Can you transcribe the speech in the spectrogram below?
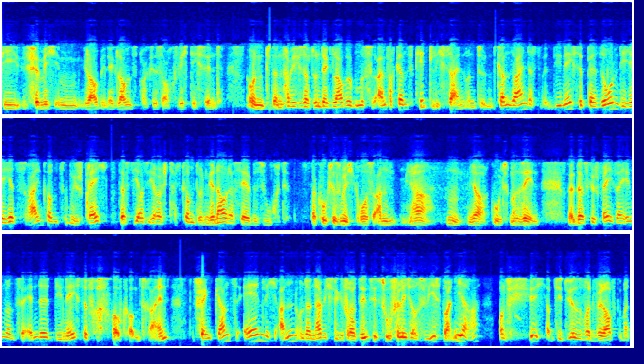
die für mich im Glauben, in der Glaubenspraxis auch wichtig sind. Und dann habe ich gesagt, und der Glaube muss einfach ganz kindlich sein. Und, und, kann sein, dass die nächste Person, die hier jetzt reinkommt zum Gespräch, dass die aus ihrer Stadt kommt und genau dasselbe sucht. Da guckte sie mich groß an. Ja, hm, ja, gut, mal sehen. Das Gespräch war irgendwann zu Ende. Die nächste Frau kommt rein, fängt ganz ähnlich an und dann habe ich sie gefragt, sind Sie zufällig aus Wiesbaden? Ja. Und ich habe die Tür sofort wieder aufgemacht,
